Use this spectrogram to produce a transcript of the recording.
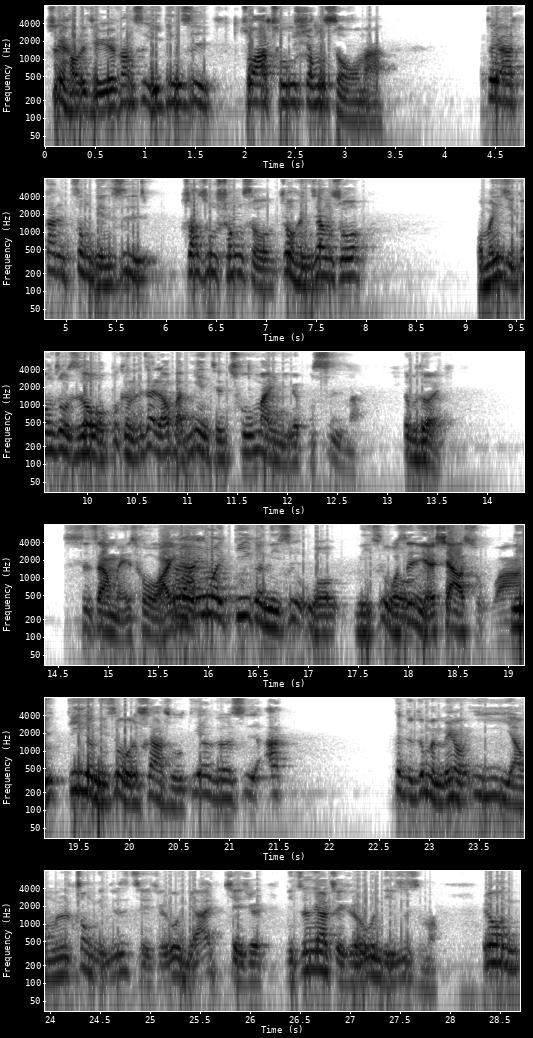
最好的解决方式一定是抓出凶手嘛。对啊，但重点是抓出凶手就很像说，我们一起工作之后，我不可能在老板面前出卖你的不是嘛，对不对？是这样没错啊，因对啊，因为第一个你是我，你是我是你的下属啊，你第一个你是我的下属，第二个是啊，这个根本没有意义啊。我们的重点就是解决问题啊，解决你真的要解决的问题是什么？因为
